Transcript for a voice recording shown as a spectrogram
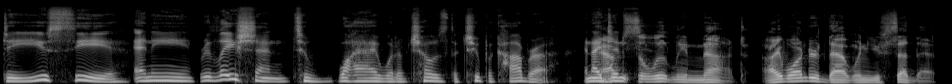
Do you see any relation to why I would have chose the chupacabra? And I didn't. Absolutely not. I wondered that when you said that.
